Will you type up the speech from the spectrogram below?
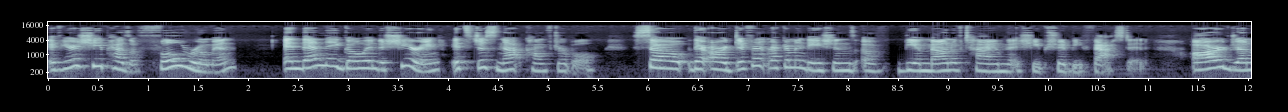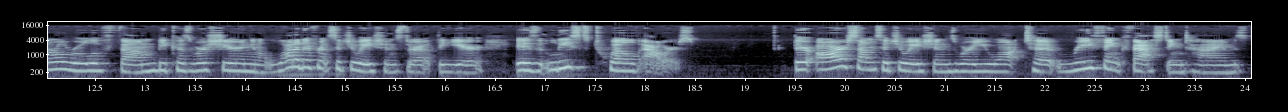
If your sheep has a full rumen and then they go into shearing, it's just not comfortable. So, there are different recommendations of the amount of time that sheep should be fasted. Our general rule of thumb, because we're shearing in a lot of different situations throughout the year, is at least 12 hours. There are some situations where you want to rethink fasting times.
